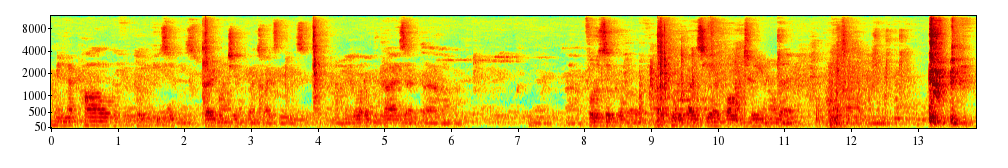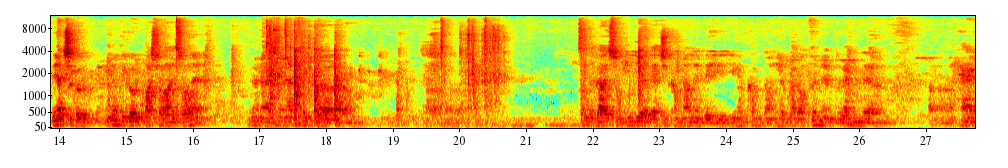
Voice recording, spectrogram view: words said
I mean, Nepal, the photography scene is very much influenced by its neighbors. I mean, a lot of the guys at um, you know, uh, or quite a few of the guys here volunteering and all that. Um, they actually go to, you know, they go to Pathshala as well. You know, and I, and I think uh, uh, some of the guys from India, they actually come down and they, you know, come down here quite often and lend their uh, hand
